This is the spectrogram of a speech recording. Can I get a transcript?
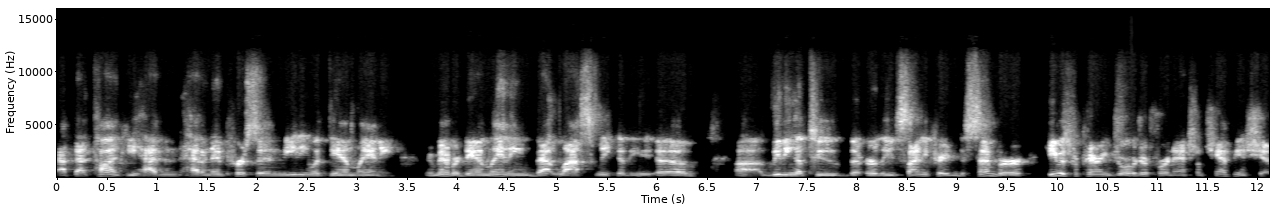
at that time, he hadn't had an in-person meeting with Dan Lanning. Remember, Dan Lanning, that last week of the uh, uh, leading up to the early signing period in December, he was preparing Georgia for a national championship.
